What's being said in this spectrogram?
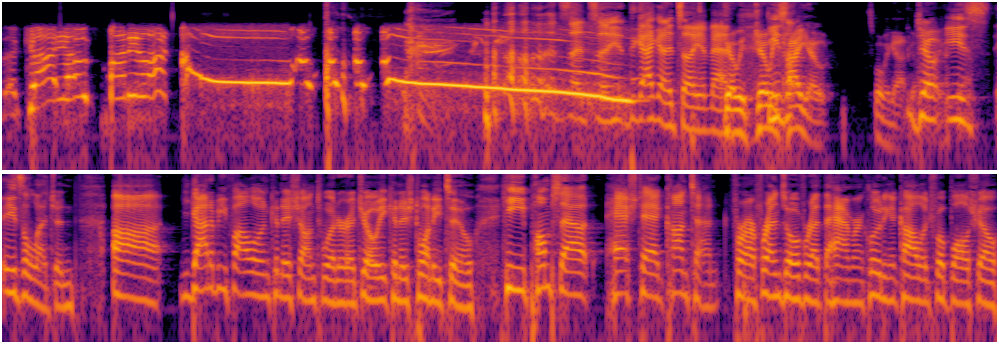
The Coyotes money line. Oh, oh, oh, oh, oh. That's- that's, uh, I gotta tell you, man. Joey Joey He's a- Coyote. That's what we got. Joe, on he's he's a legend. Uh, you got to be following Knish on Twitter at Joey Knish22. He pumps out hashtag content for our friends over at the Hammer, including a college football show.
